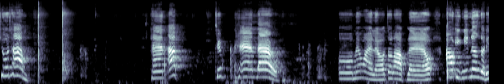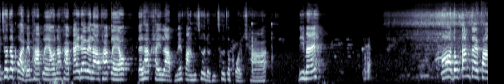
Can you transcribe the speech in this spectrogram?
ชูทำ hand up ชิป hand down เออไม่ไหวแล้วจะหลับแล้ว เอาอีกนิดนึงเดี๋ยวทิเชอร์จะปล่อยไปพักแล้วนะคะ ใกล้ได้เวลาพักแล้ว แต่ถ้าใครหลับไม่ฟังทิเชอร์เดี๋ยวทิเชอร์จะปล่อยช้า ดีไหมอ๋อต้องตั้งใจฟัง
